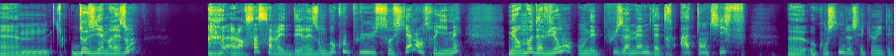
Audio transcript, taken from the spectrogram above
Euh, deuxième raison, alors ça, ça va être des raisons beaucoup plus sociales, entre guillemets, mais en mode avion, on est plus à même d'être attentif euh, aux consignes de sécurité.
